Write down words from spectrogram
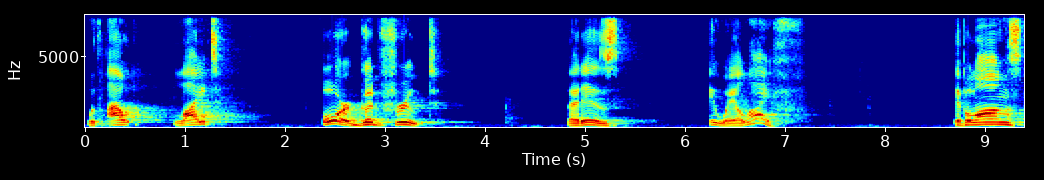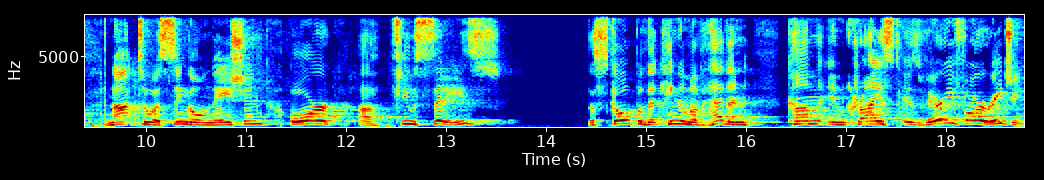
without light or good fruit. That is a way of life. It belongs not to a single nation or a few cities the scope of the kingdom of heaven come in Christ is very far reaching.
